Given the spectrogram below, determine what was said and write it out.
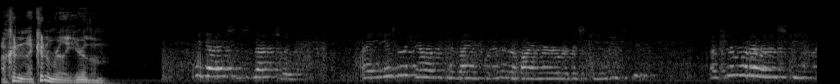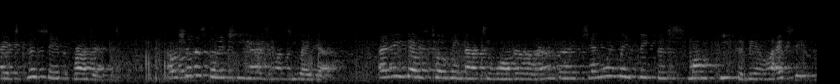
I couldn't. I couldn't really hear them. Hey guys, this is Ashley. I am the because I am planning to find wherever this key leads to. I'm sure whatever this key hides could save the project. I will show this footage to you guys once you wake up. I know you guys told me not to wander around, but I genuinely think this small key could be a lifesaver.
